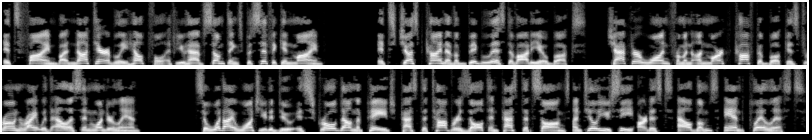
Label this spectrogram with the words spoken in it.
It's fine but not terribly helpful if you have something specific in mind. It's just kind of a big list of audiobooks. Chapter 1 from an unmarked Kafka book is thrown right with Alice in Wonderland. So what I want you to do is scroll down the page past the top result and past the songs until you see artists, albums, and playlists.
